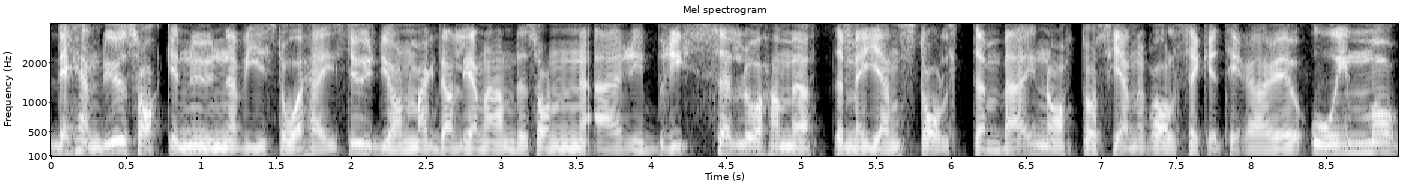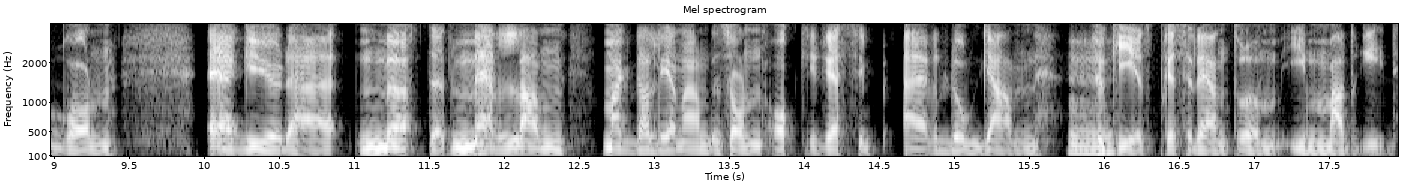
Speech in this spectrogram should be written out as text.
det händer ju saker nu när vi står här i studion. Magdalena Andersson är i Bryssel och har möte med Jens Stoltenberg, NATOs generalsekreterare. Och imorgon äger ju det här mötet mellan Magdalena Andersson och Recep Erdogan, Turkiets president, rum i Madrid.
